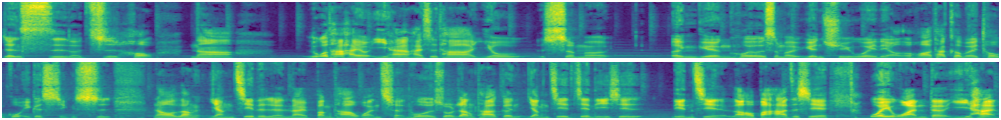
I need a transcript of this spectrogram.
人死了之后，那如果他还有遗憾，还是他有什么恩怨或有什么冤屈未了的话，他可不可以透过一个形式，然后让阳界的人来帮他完成，或者说让他跟阳界建立一些连结，然后把他这些未完的遗憾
